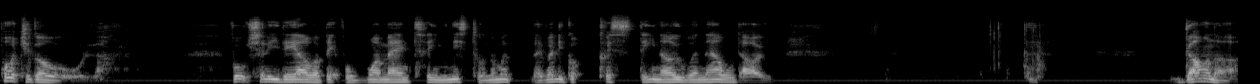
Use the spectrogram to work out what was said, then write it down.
Portugal. Fortunately, they are a bit of a one-man team in this tournament. They've only got Cristiano Ronaldo Ghana.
